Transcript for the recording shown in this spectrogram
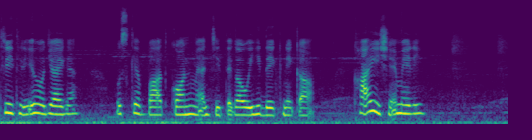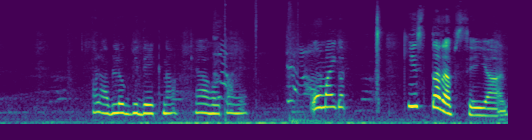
थ्री थ्री हो जाएगा। उसके बाद कौन मैच जीतेगा वही देखने का ख्वाहिश है मेरी। और आप लोग भी देखना क्या होता है। ओ माय गॉड किस तरफ़ से यार?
